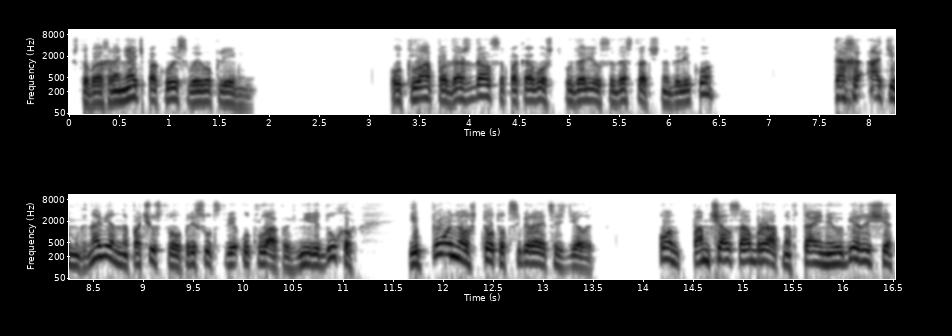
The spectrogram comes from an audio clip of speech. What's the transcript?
чтобы охранять покой своего племени. Утлапа дождался, пока вождь удалился достаточно далеко. Таха мгновенно почувствовал присутствие Утлапы в мире духов и понял, что тот собирается сделать. Он помчался обратно в тайное убежище,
